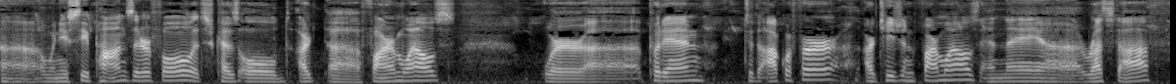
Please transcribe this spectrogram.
Uh, when you see ponds that are full, it's because old uh, farm wells were uh, put in to the aquifer, artesian farm wells, and they uh, rust off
